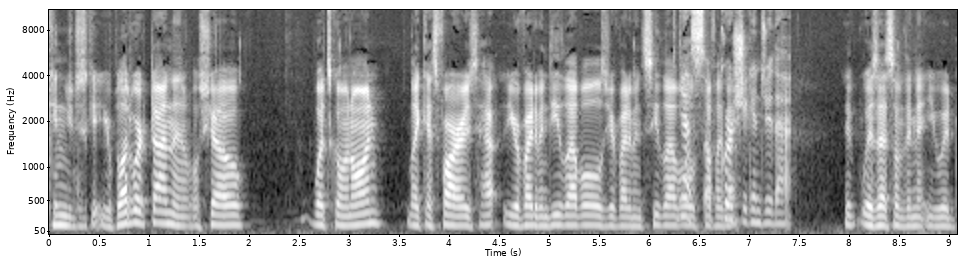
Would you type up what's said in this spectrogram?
can you just get your blood work done and it will show what's going on? Like as far as how, your vitamin D levels, your vitamin C levels, Yes, stuff of like course that. you can do that. It- Was that something that you would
